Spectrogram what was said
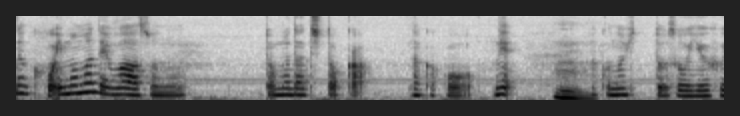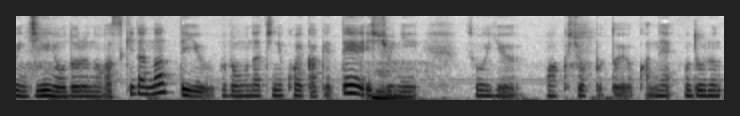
なんかこう今まではその友達とかなんかこうね。うん。この人そういう風に自由に踊るのが好きだなっていうお友達に声かけて一緒にそういうワークショップというかね踊る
